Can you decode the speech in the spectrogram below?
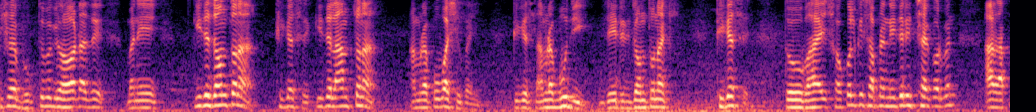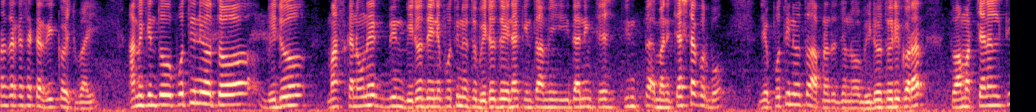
বিষয়ে ভুক্তভোগী হওয়াটা যে মানে কী যে যন্ত্রণা, ঠিক আছে, কী যে লাঞ্ছনা আমরা প্রবাসী ভাই। ঠিক আছে, আমরা বুঝি যে এটির যন্ত্রণা কি, ঠিক আছে? তো ভাই, সকল কিছু আপনার নিজের ইচ্ছায় করবেন। আর আপনাদের কাছে একটা রিকোয়েস্ট ভাই, আমি কিন্তু প্রতিনিয়ত ভিডিও মাঝখানে অনেক দিন ভিডিও দিইনি, প্রতিনিয়ত ভিডিও দিই না, কিন্তু আমি ইদানিং চিন্তা মানে চেষ্টা করব যে প্রতিনিয়ত আপনাদের জন্য ভিডিও তৈরি করার। তো আমার চ্যানেলটি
